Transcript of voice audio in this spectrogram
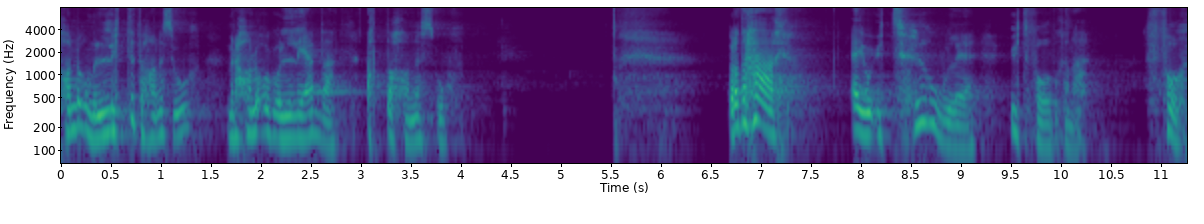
handler om å lytte til hans ord, men det handler òg om å leve etter hans ord. Og Dette her er jo utrolig utfordrende for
